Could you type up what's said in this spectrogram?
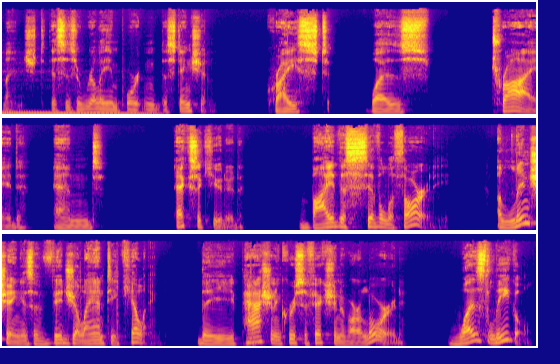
lynched. This is a really important distinction. Christ was tried and executed by the civil authority. A lynching is a vigilante killing. The passion and crucifixion of our Lord was legal,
